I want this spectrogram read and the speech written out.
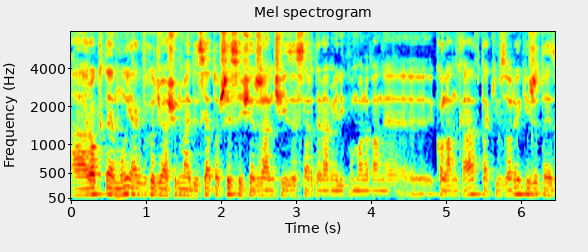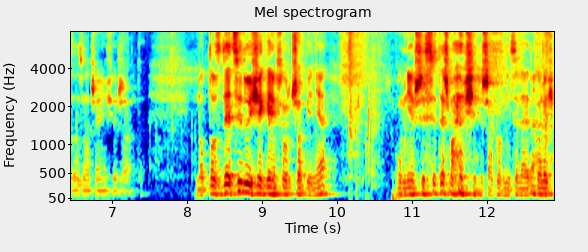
A rok temu, jak wychodziła siódma edycja, to wszyscy sierżanci ze startera mieli pomalowane e, kolanka w taki wzorek i że to jest oznaczenie sierżanta. No to zdecyduj się Games Workshopie, nie? U mnie wszyscy też mają się szachownicę, nawet koleś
